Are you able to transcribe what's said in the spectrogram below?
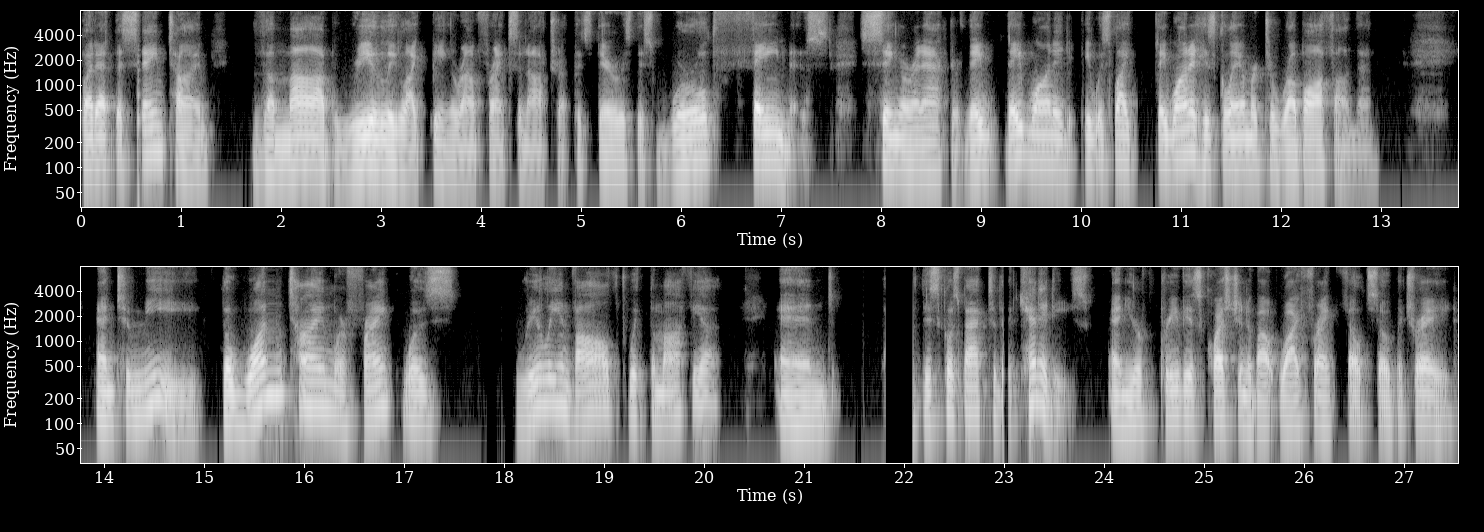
But at the same time, the mob really liked being around Frank Sinatra because there was this world famous singer and actor. They they wanted it was like they wanted his glamour to rub off on them. And to me, the one time where Frank was really involved with the mafia, and this goes back to the Kennedys and your previous question about why Frank felt so betrayed.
